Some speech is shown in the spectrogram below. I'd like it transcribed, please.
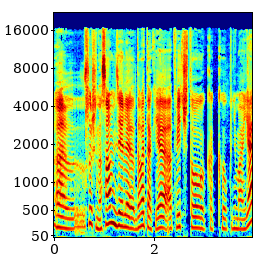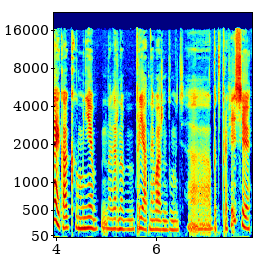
А, слушай, на самом деле, давай так, я отвечу то, как понимаю я, и как мне, наверное, приятно и важно думать а, об этой профессии.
